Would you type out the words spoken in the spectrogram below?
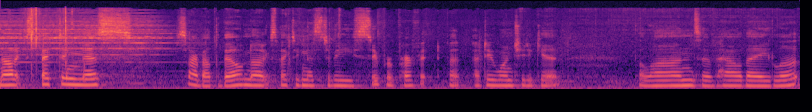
Not expecting this, sorry about the bell, not expecting this to be super perfect, but I do want you to get the lines of how they look.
